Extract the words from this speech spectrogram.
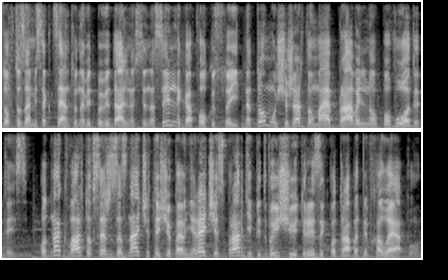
Тобто, замість акценту на відповідальності насильника, фокус стоїть на тому, що жертва має правильно поводитись. Однак варто все ж зазначити, що певні речі справді підвищують ризик потрапити в халепу.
